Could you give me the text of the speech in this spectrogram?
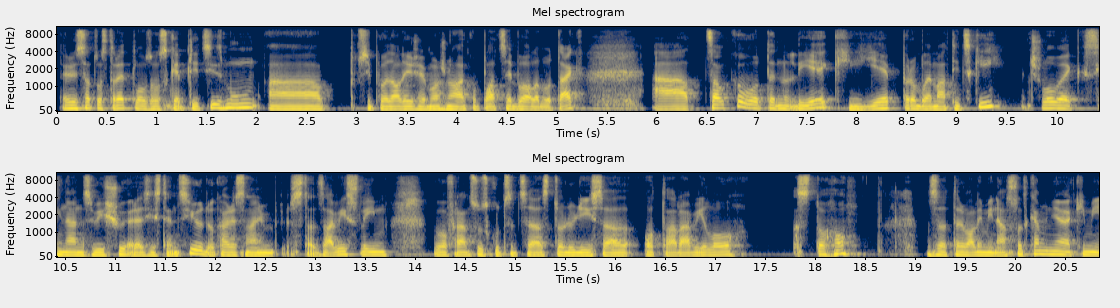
takže sa to stretlo so skepticizmom a si povedali, že možno ako placebo alebo tak. A celkovo ten liek je problematický. Človek si naň zvyšuje rezistenciu, dokáže sa naň stať závislým. Vo Francúzsku cca 100 ľudí sa otaravilo z toho s trvalými následkami nejakými.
